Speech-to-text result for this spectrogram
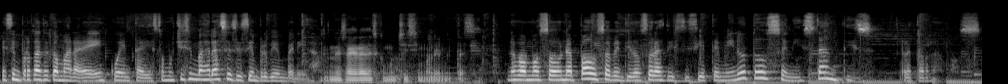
Es importante tomar en cuenta esto. Muchísimas gracias y siempre bienvenido. Les agradezco muchísimo la invitación. Nos vamos a una pausa, 22 horas 17 minutos, en instantes. Retornamos.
